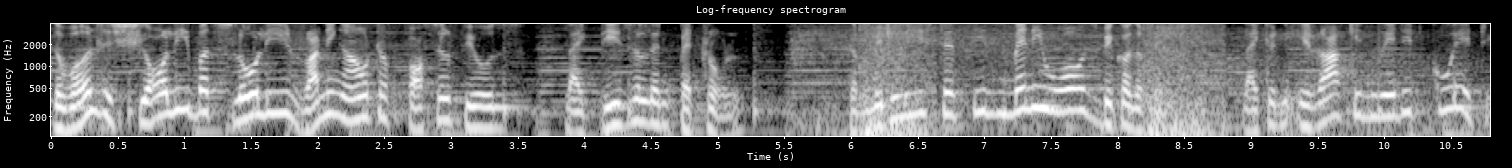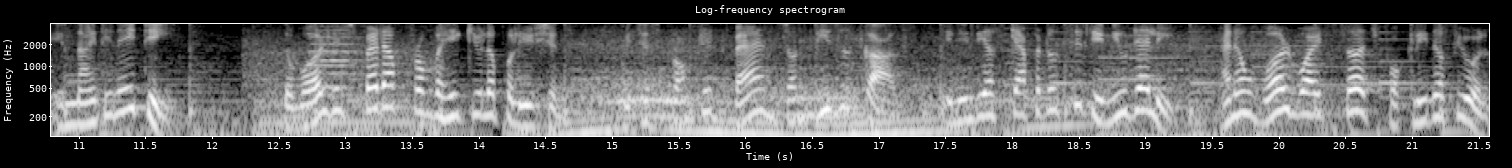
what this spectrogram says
The world is surely but slowly running out of fossil fuels like diesel and petrol. The Middle East has seen many wars because of it, like when Iraq invaded Kuwait in 1980. The world is fed up from vehicular pollution, has prompted bans on diesel cars in India's capital city, New Delhi, and a worldwide search for cleaner fuel.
